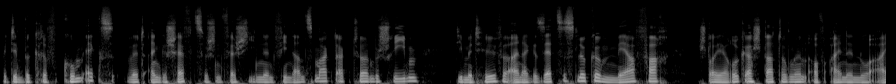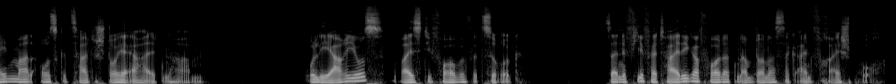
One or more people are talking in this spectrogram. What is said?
Mit dem Begriff Cum-Ex wird ein Geschäft zwischen verschiedenen Finanzmarktakteuren beschrieben, die mit Hilfe einer Gesetzeslücke mehrfach Steuerrückerstattungen auf eine nur einmal ausgezahlte Steuer erhalten haben. Olearius weist die Vorwürfe zurück. Seine vier Verteidiger forderten am Donnerstag einen Freispruch.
